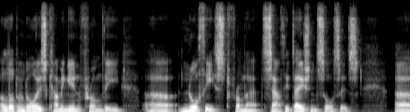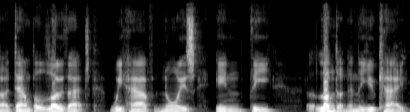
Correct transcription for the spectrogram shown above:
a lot of noise coming in from the uh, northeast, from that Southeast Asian sources. Uh, down below that, we have noise in the uh, London, in the UK.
